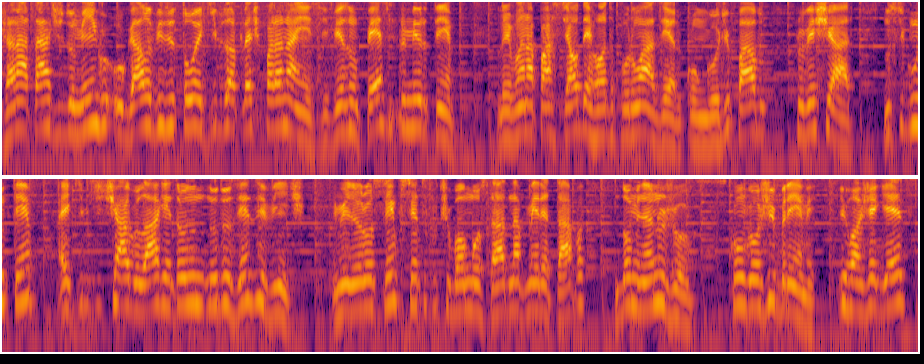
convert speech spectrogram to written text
Já na tarde de domingo, o Galo visitou a equipe do Atlético Paranaense e fez um péssimo primeiro tempo, levando a parcial derrota por 1 a 0 com um gol de Pablo para o vestiário. No segundo tempo, a equipe de Thiago Larga entrou no 220 e melhorou 100% o futebol mostrado na primeira etapa, dominando o jogo. Com gols de Bremer e Roger Guedes,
